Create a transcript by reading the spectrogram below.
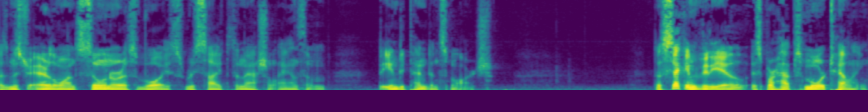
as Mr. Erdogan's sonorous voice recites the national anthem, the Independence March. The second video is perhaps more telling.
